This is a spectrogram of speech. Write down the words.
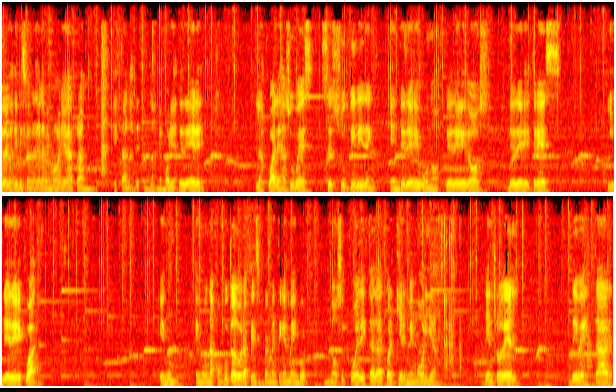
de las divisiones de la memoria RAM están las, las memorias DDR, las cuales a su vez se subdividen en DDR1, DDR2, DDR3 y DDR4. En, en una computadora, principalmente en el mainboard, no se puede instalar cualquier memoria dentro de él. Debe estar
